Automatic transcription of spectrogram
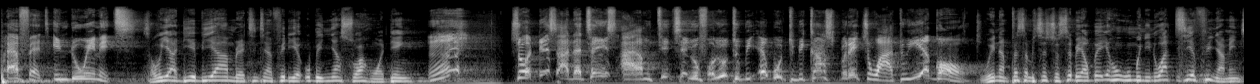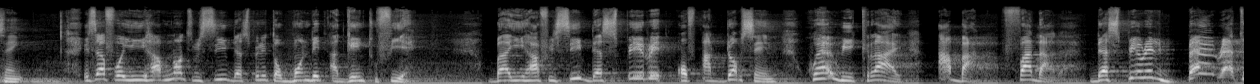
perfect in doing it. sɛ woyɛ adeɛ biara mmerɛ tenten afei deɛ wobɛnya so these are the things I am teaching you for you to be able to become spiritual, to hear God. wei na mpɛ sɛ mekyerɛkyerɛ sɛ bɛyɛ wobɛyɛ honhom ni na woate afiri nyame nkyɛn He said, For ye have not received the spirit of bondage again to fear, but ye have received the spirit of adoption, where we cry, Abba, Father. The spirit beareth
